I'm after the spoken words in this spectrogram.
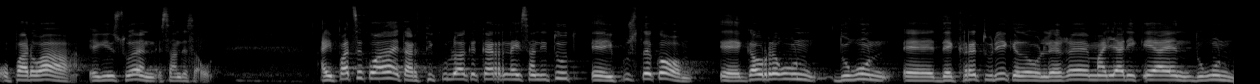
oparoa egin zuen esan dezagun. Aipatzekoa da eta artikuluak ekarrena izan ditut, e, ikusteko e, gaur egun dugun e, dekreturik edo lege mailarik eaen dugun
